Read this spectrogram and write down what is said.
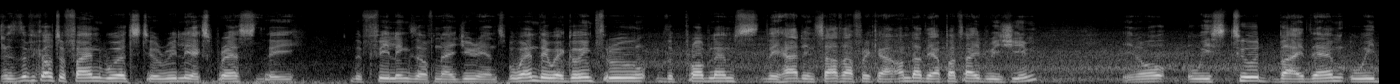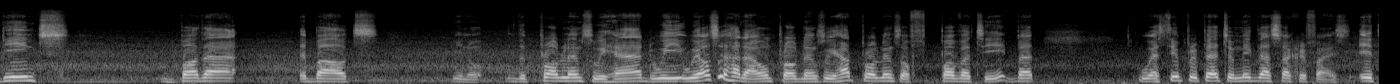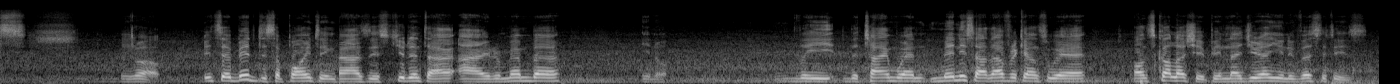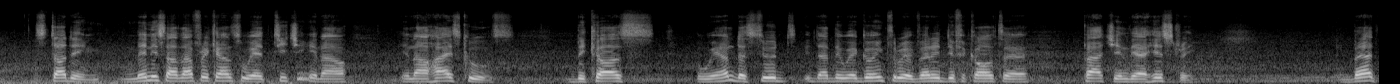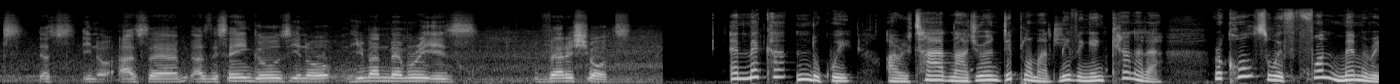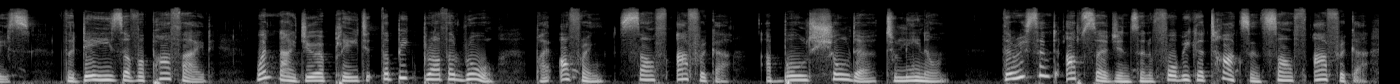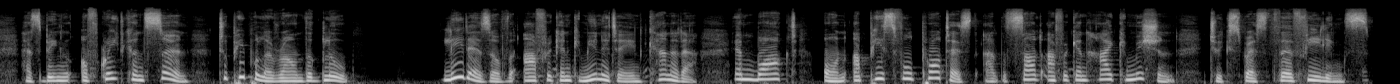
it's difficult to find words to really express the the feelings of Nigerians when they were going through the problems they had in South Africa under the apartheid regime. You know, we stood by them. We didn't bother about, you know, the problems we had. We we also had our own problems. We had problems of poverty, but we're still prepared to make that sacrifice. It's well, it's a bit disappointing. As a student, I, I remember, you know, the the time when many South Africans were on scholarship in Nigerian universities, studying. Many South Africans were teaching in our in our high schools because we understood that they were going through a very difficult uh, patch in their history. But as you know, as uh, as the saying goes, you know, human memory is very short. Emeka Ndukwe, a retired Nigerian diplomat living in Canada, recalls with fond memories the days of apartheid when Nigeria played the big brother role by offering South Africa a bold shoulder to lean on. The recent upsurge in xenophobic attacks in South Africa has been of great concern to people around the globe. Leaders of the African community in Canada embarked on a peaceful protest at the South African High Commission to express their feelings.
